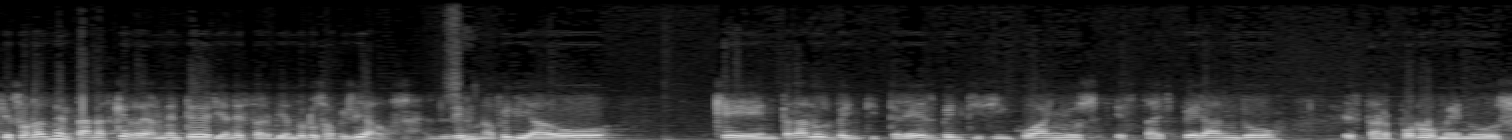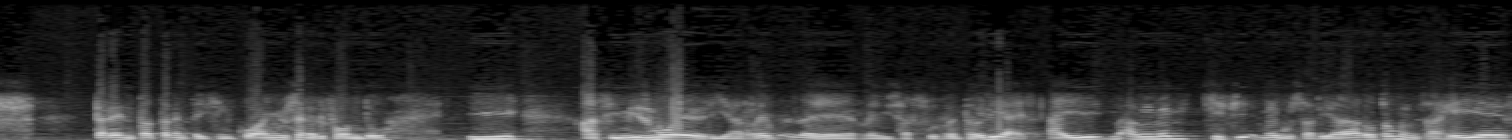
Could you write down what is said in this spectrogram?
que son las ventanas que realmente deberían estar viendo los afiliados. Es decir, un afiliado que entra a los 23, 25 años está esperando estar por lo menos 30, 35 años en el fondo y asimismo debería eh, revisar sus rentabilidades. Ahí a mí me, me gustaría dar otro mensaje y es,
